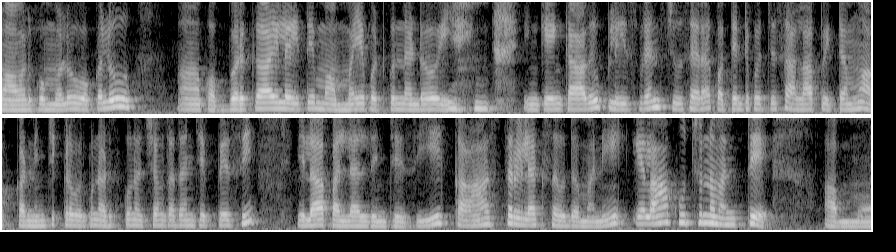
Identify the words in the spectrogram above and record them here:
మామిడి కొమ్మలు ఒకరు కొబ్బరికాయలు అయితే మా అమ్మయ్య పట్టుకుందండో. ఇంకేం కాదు ప్లీజ్ ఫ్రెండ్స్ చూసారా? కొత్త ఇంటికి వచ్చేసి అలా పెట్టాము. అక్కడి నుంచి ఇక్కడ వరకు నడుచుకొని వచ్చాం కదా అని చెప్పేసి ఇలా పల్లెలు దించేసి కాస్త రిలాక్స్ అవుదామని ఇలా కూర్చున్నాం అంతే. అమ్మో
